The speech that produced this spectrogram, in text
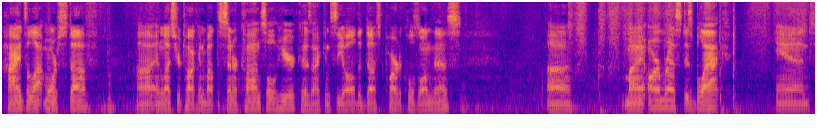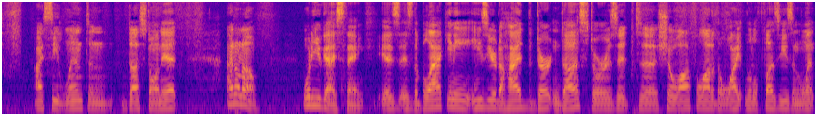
hides a lot more stuff uh, unless you're talking about the center console here because I can see all the dust particles on this. Uh, my armrest is black and I see lint and dust on it. I don't know. What do you guys think? Is is the black any easier to hide the dirt and dust, or is it uh, show off a lot of the white little fuzzies and lint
